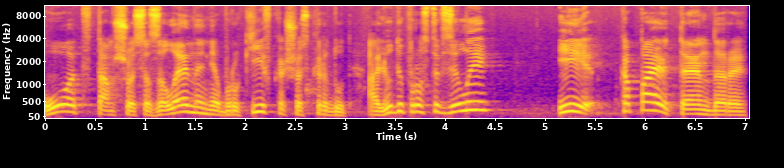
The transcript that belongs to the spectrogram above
От там щось озеленення, бруківка, щось крадуть. А люди просто взяли і копають тендери,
